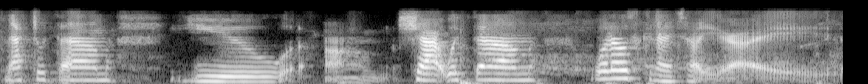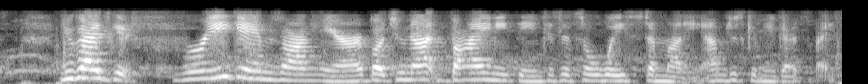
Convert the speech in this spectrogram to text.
connect with them. You um, chat with them. What else can I tell you guys? You guys get free games on here, but do not buy anything because it's a waste of money. I'm just giving you guys advice.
